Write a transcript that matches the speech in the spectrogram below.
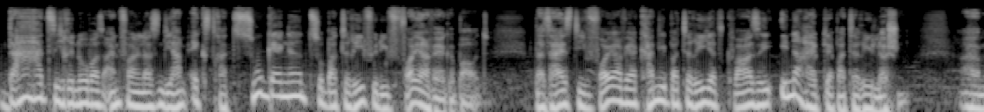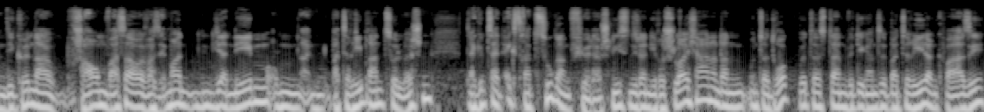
Da hat sich Renault was einfallen lassen. Die haben extra Zugänge zur Batterie für die Feuerwehr gebaut. Das heißt, die Feuerwehr kann die Batterie jetzt quasi innerhalb der Batterie löschen. Ähm, die können da Schaum, Wasser oder was immer daneben, um einen Batteriebrand zu löschen. Da gibt's einen extra Zugang für. Da schließen sie dann ihre Schläuche an und dann unter Druck wird das dann, wird die ganze Batterie dann quasi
